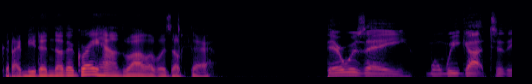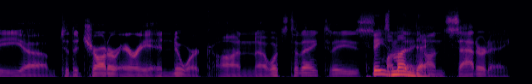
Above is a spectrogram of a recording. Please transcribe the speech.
could I meet another Greyhound while I was up there? There was a when we got to the um, to the charter area in Newark on uh, what's today? Today's Today's Monday. on Saturday.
